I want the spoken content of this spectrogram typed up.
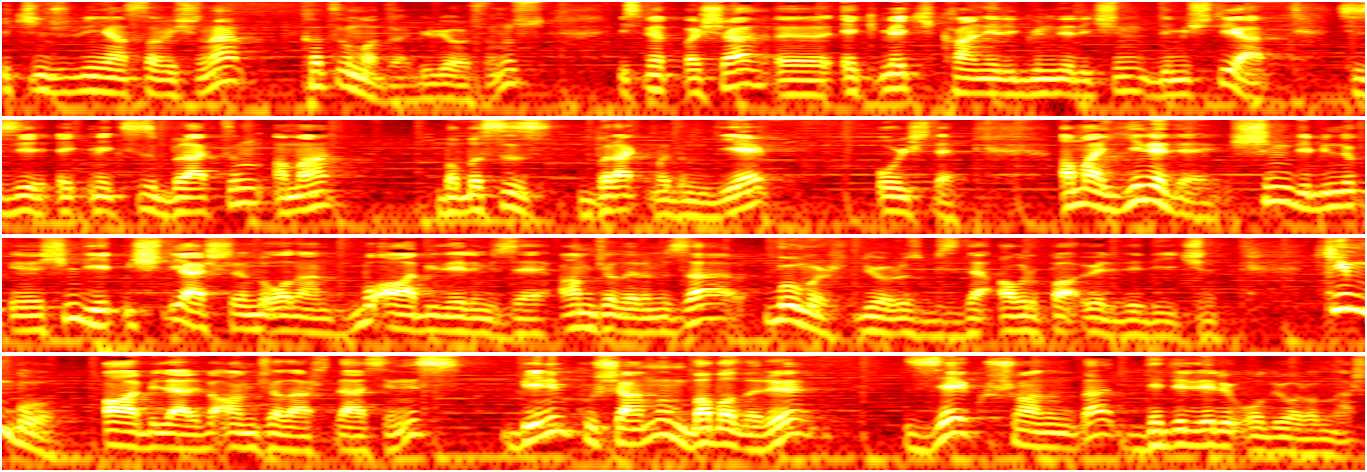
2. Dünya Savaşı'na katılmadı biliyorsunuz. İsmet Paşa e, ekmek karneli günler için demişti ya sizi ekmeksiz bıraktım ama babasız bırakmadım diye o işte. Ama yine de şimdi e, şimdi 70'li yaşlarında olan bu abilerimize, amcalarımıza boomer diyoruz biz de Avrupa öyle dediği için. Kim bu abiler ve amcalar derseniz benim kuşağımın babaları Z kuşağının da dedeleri oluyor onlar.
